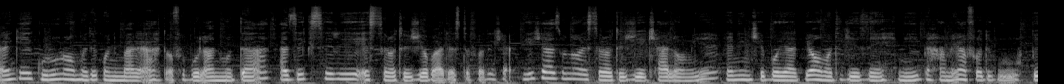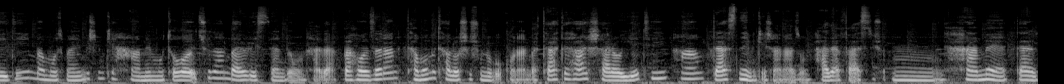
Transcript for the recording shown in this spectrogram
اگه گروه رو آماده کنیم برای اهداف بلند مدت از یک سری استراتژی باید استفاده کرد. یکی از اونها استراتژی کلامیه یعنی اینکه باید یه آمادگی ذهنی به همه افراد گروه بدیم و مطمئن بشیم که همه متقاعد شدن برای رسیدن به اون هدف و حاضرن تمام تلاششون رو بکنن و تحت هر شرایطی هم دست نمی‌کشن از اون هدف اصلیشون همه در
